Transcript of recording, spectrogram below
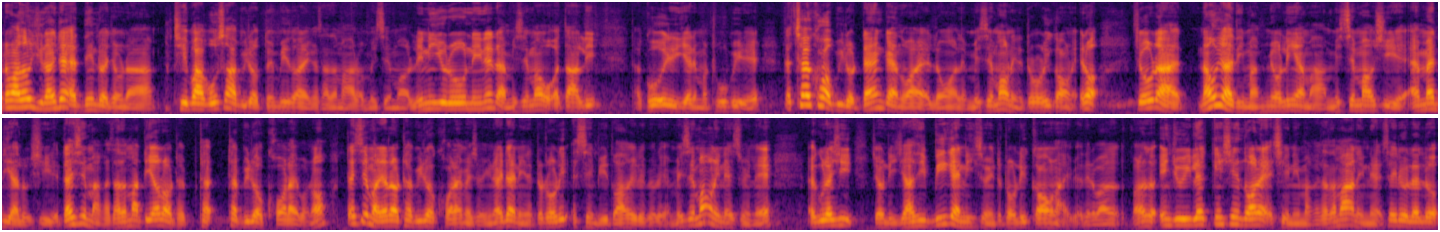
ပထမဆုံး United အသင်းအတွက်ကျွန်တော်ဒါခြေပါကိုစပြီးတော့တွင်းပေးသွားတဲ့ကစားသမားတော့မစ်စင်မောင်လင်းနီယူရိုအနေနဲ့ဒါမစ်စင်မောင်ကိုအတာလီဒါဂိုးအေရီယာတွေမှာထိုးပေးတယ်တစ်ချက်ခောက်ပြီးတော့တန်းကန်သွားတဲ့အလုံးကလည်းမစ်စင်မောင်အနေနဲ့တော်တော်လေးကောင်းတယ်အဲ့တော့ကျွန်တော်တို့ဒါနောက်ရာသီမှာမျောလင်းရမှာမစ်စင်မောင်ရှိတယ်အမတ်ဒီယာလိုရှိတယ်တိုက်စစ်မှာကစားသမားတစ်ယောက်လောက်ထပ်ထပ်ပြီးတော့ခေါ်လိုက်ပါတော့တိုက်စစ်မှာတစ်ယောက်လောက်ထပ်ပြီးတော့ခေါ်လိုက်မယ်ဆိုရင် United အနေနဲ့တော်တော်လေးအဆင်ပြေသွားခဲ့လို့ပြောလို့ရတယ်မစ်စင်မောင်အနေနဲ့ဆိုရင်လည်းအခုလက်ရှိကျွန်တော်ဒီယာစီပြီးကန်ဒီဆိုရင်တော်တော်လေးကောင်းလာပြီဗျဒါဘာဘာလို့ဆို injury လည်းကင်းရှင်းသွားတဲ့အခြေအနေမှာကစားသမားအနေနဲ့စိတ်လွတ်လက်လွတ်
